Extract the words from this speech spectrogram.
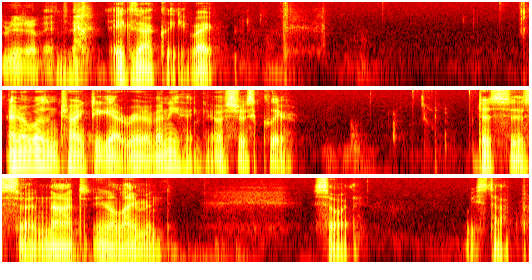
rid of it. Exactly, right. And I wasn't trying to get rid of anything. It was just clear. This is uh, not in alignment. So we stop.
